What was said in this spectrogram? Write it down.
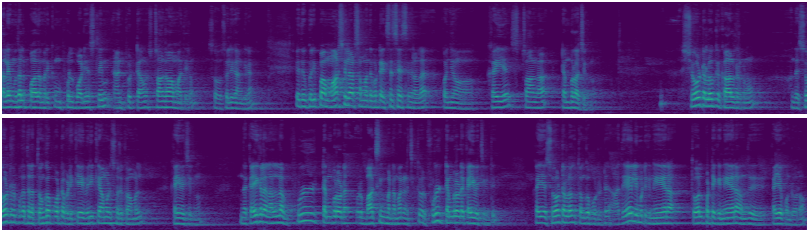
தலை முதல் பாதம் வரைக்கும் ஃபுல் பாடியும் ஸ்லிம் அண்ட் ஃபிட்டாகவும் ஸ்ட்ராங்காகவும் மாற்றிடும் ஸோ சொல்லி காமிக்கிறேன். இது குறிப்பாக மார்ஷியல் ஆர்ட்ஸ் சம்மந்தப்பட்ட எக்ஸசைஸுனால கொஞ்சம் கையை ஸ்ட்ராங்காக டெம்பராக வச்சுக்கணும். ஷோல்டர் அளவுக்கு கால் இருக்கணும். அந்த ஷோல்டர் பக்கத்தில் தொங்க போட்டபடிக்கே விரிக்காமல் சுருக்காமல் கை வச்சுக்கணும். இந்த கைகளை நல்லா ஃபுல் டெம்பரோட ஒரு பாக்ஸிங் பண்ணுற மாதிரி நினச்சிக்கிட்டு ஒரு ஃபுல் டெம்பரோட கை வச்சுக்கிட்டு கையை ஷோல்டர் அளவுக்கு தொங்க போட்டுட்டு அதே லிமிட்டுக்கு நேராக தோள்பட்டைக்கு நேராக வந்து கையை கொண்டு வரோம்.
